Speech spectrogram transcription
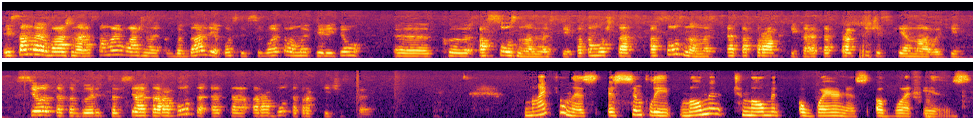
И самое важное, самое важное, как бы далее, после всего этого мы перейдем э, к осознанности, потому что осознанность – это практика, это практические навыки. Все это, как говорится, вся эта работа – это работа практическая. Mindfulness is simply moment to moment awareness of what is,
